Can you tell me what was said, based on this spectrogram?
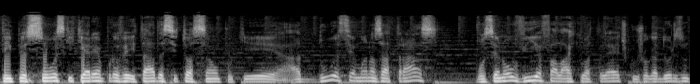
tem pessoas que querem aproveitar da situação, porque há duas semanas atrás você não ouvia falar que o Atlético, os jogadores não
